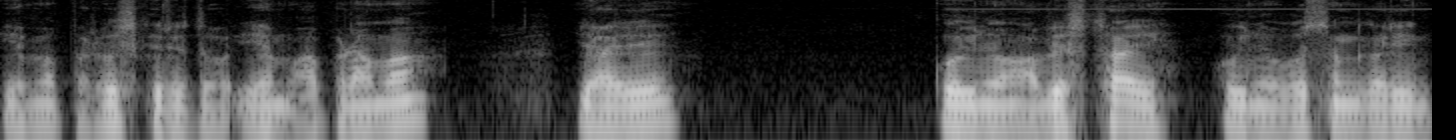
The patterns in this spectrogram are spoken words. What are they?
એમાં પ્રવેશ કર્યો હતો એમ આપણામાં જ્યારે કોઈનો આવેશ થાય, કોઈનું વસન કરીને,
